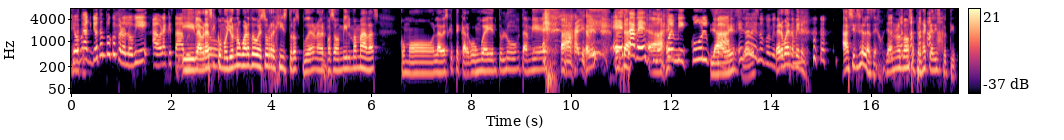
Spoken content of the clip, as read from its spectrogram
Yo, me- yo tampoco, pero lo vi ahora que estaba Y la verdad es que como yo no guardo esos registros, pudieron haber pasado mil mamadas. Como la vez que te cargó un güey en Tulum también. ¿ya ves? O sea, Esa vez no ay, fue mi culpa. ya ves, Esa ya vez ves. no fue mi Pero culpa. bueno, miren, así se las dejo. Ya no nos vamos a poner aquí a discutir.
